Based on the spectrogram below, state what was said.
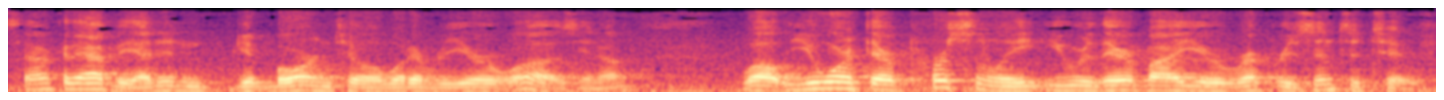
So how could that be? I didn't get born until whatever year it was, you know. Well, you weren't there personally. You were there by your representative,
